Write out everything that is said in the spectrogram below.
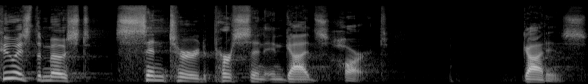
Who is the most centered person in God's heart? God is.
